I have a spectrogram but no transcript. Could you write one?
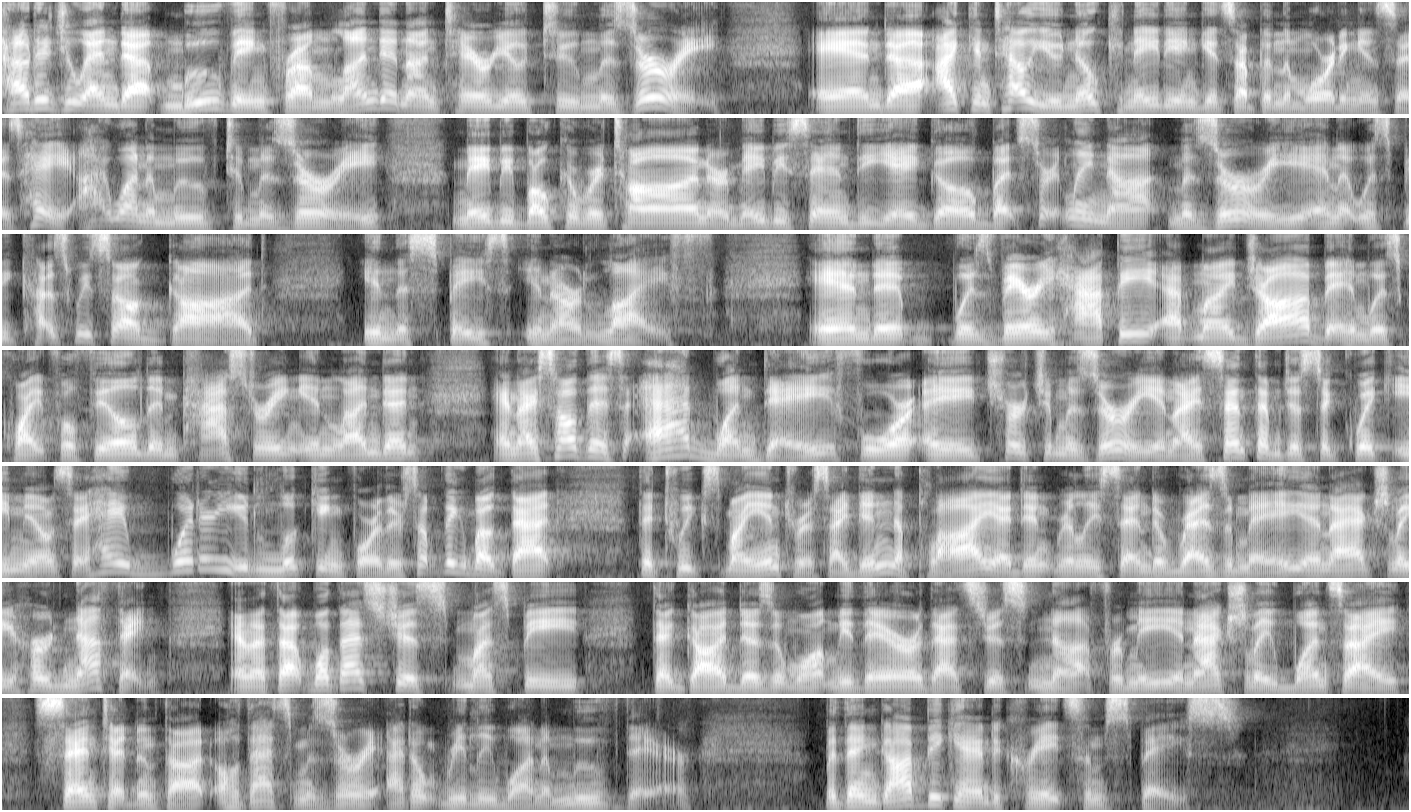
how did you end up moving from London, Ontario to Missouri? And uh, I can tell you, no Canadian gets up in the morning and says, Hey, I want to move to Missouri, maybe Boca Raton or maybe San Diego, but certainly not Missouri. And it was because we saw God in the space in our life and it was very happy at my job and was quite fulfilled in pastoring in London. And I saw this ad one day for a church in Missouri, and I sent them just a quick email and say, "Hey, what are you looking for? There's something about that that tweaks my interest." I didn't apply, I didn't really send a resume, and I actually heard nothing. And I thought, well, that's just must be that God doesn't want me there, or that's just not for me. And actually, once I sent it and thought, oh, that's Missouri, I don't really want to move there. But then God began to create some space.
